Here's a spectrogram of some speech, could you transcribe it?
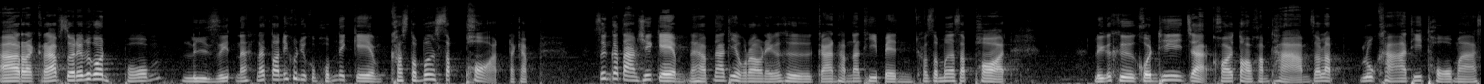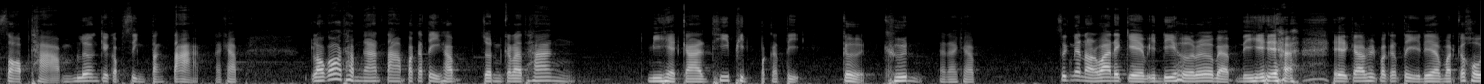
เอาละครับ สวัสดีทุกคน ผมลีซิตนะ และตอนนี้คุณอยู่กับผมในเกม Customer Support นะครับ ซึ่งก็ตามชื่อเกมนะครับ หน้าที่ของเราเนี่ยก็คือการทำหน้าที่เป็น Customer Support หรือก็คือคนที่จะคอยตอบคำถามสำหรับลูกค้าที่โทรมาสอบถามเรื่องเกี่ยวกับสิ่งต่างๆนะครับ เราก็ทำงานตามปกติครับ จนกระทั่งมีเหตุการณ์ที่ผิดปกติเกิดขึ้นนะครับ ซึ่งแน่นอนว่าในเกมอินดี้เฮอร์เรอร์แบบนี้เนี่ย เหตุการณ์ผิดปกติเนี่ย มันก็คง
